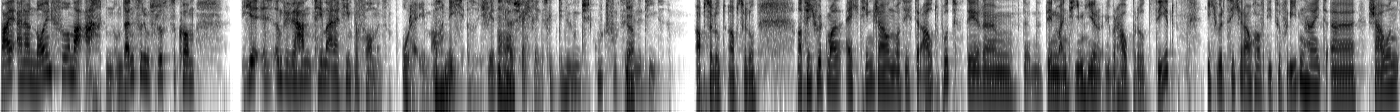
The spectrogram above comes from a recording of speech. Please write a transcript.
bei einer neuen Firma achten, um dann zu dem Schluss zu kommen, hier ist irgendwie, wir haben ein Thema einer Team Performance. Oder eben auch mhm. nicht. Also ich will jetzt nicht mhm. alles schlecht reden. Es gibt genügend gut funktionierende ja. Teams. Absolut, absolut. Also ich würde mal echt hinschauen, was ist der Output, der, ähm, den mein Team hier überhaupt produziert. Ich würde sicher auch auf die Zufriedenheit äh, schauen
